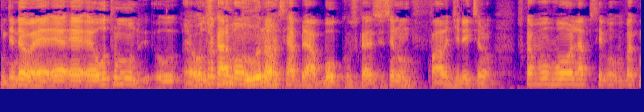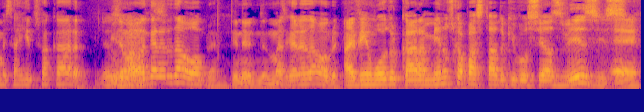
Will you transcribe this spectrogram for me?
Entendeu? É, é, é outro mundo. O- É outra os caras vão, cultura. na hora que você abrir a boca, os caras, se você não fala direito, não- os caras vão, vão olhar pra você e vão- vai começar a rir da sua cara. Ainda Exato. mais a galera da obra, entendeu? Ainda mais a galera da obra. Aí vem um outro cara menos capacitado que você, às vezes, É.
